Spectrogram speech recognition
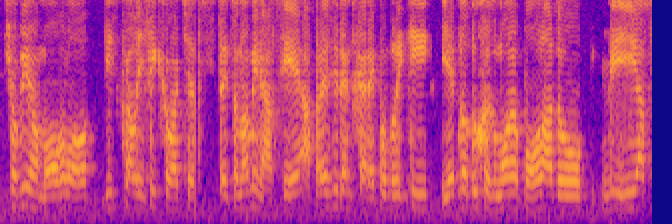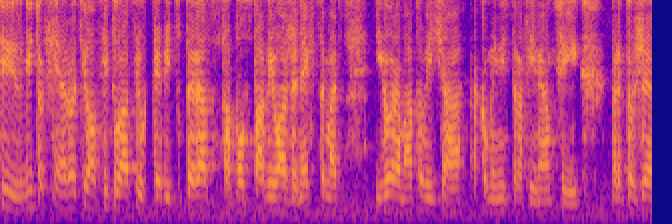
čo by ho mohlo diskvalifikovať z tejto nominácie. A prezidentka republiky jednoducho z môjho pohľadu by asi zbytočne hrotila situáciu, keby tu teraz sa postavila, že nechce mať Igora Matoviča ako ministra financí, pretože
